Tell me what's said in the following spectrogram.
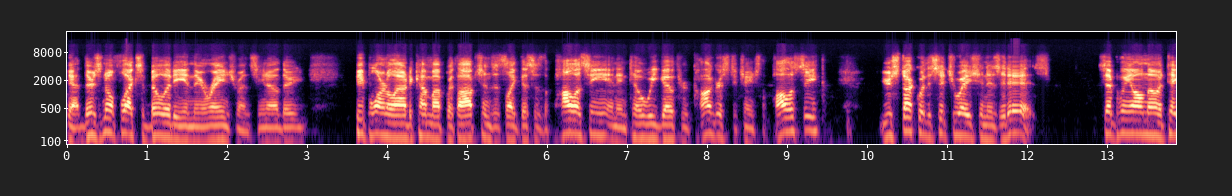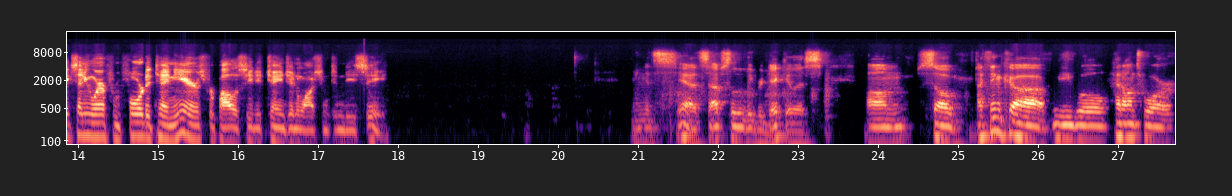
Yeah there's no flexibility in the arrangements you know they people aren't allowed to come up with options. It's like this is the policy and until we go through congress to change the policy you're stuck with the situation as it is except we all know it takes anywhere from four to ten years for policy to change in washington d.c and it's yeah, it's absolutely ridiculous. Um, so I think uh, we will head on to our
